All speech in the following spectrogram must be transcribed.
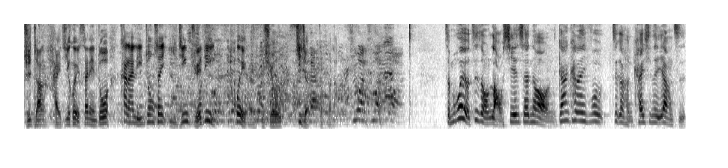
执掌海基会三年多，看来林中生已经决定退而不休。记者综合道。怎么会有这种老先生哦？你刚刚看到一副这个很开心的样子，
